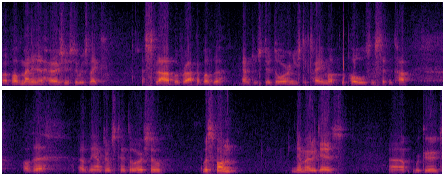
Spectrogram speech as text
above many of the houses there was like a slab of rock above the entrance to the door and used to climb up the poles and sit on top of the of the entrance to the door. So it was fun. The of days uh, were good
